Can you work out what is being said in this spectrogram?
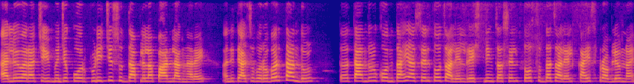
ॲलोवेराची म्हणजे कोरफुडीची सुद्धा आपल्याला पान लागणार आहे. आणि त्याचबरोबर तांदूळ. तर तांदूळ कोणताही असेल तो चालेल. रेशनिंगचा असेल तो सुद्धा चालेल. काहीच प्रॉब्लेम नाही.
